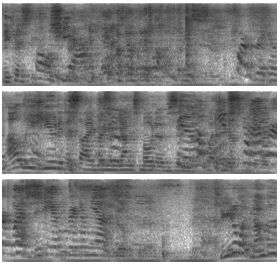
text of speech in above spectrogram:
Because Oh, she. yeah. Poor Brigham. I'll leave you to decide Brigham Young's motives and what Which his. number was she of Brigham Young? Do you know what number?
